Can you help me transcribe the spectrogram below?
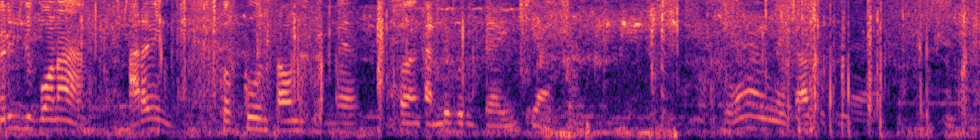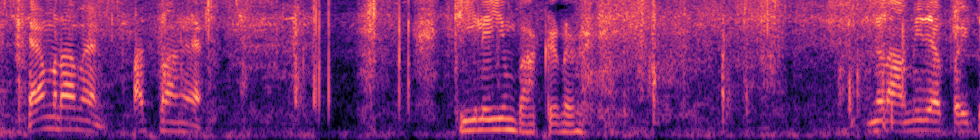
பிரிஞ்சு போனா அரவிந்த் கொக்கூர் சவுண்ட் கொடுங்க. இப்போ கண்டுபிடிக்க ஈஸியாக கேமராமேன் பார்த்து வாங்க கீழேயும் பார்க்கணும். என்னடா அமைதியாக போயிட்டே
